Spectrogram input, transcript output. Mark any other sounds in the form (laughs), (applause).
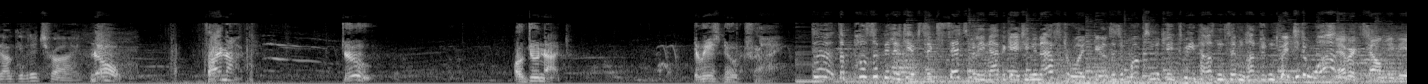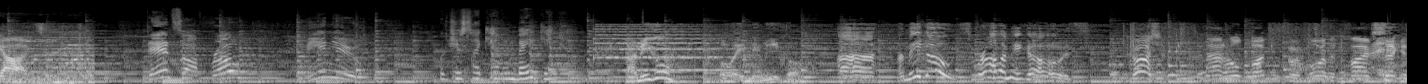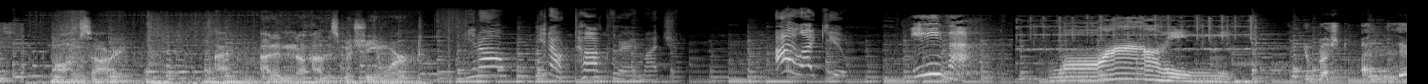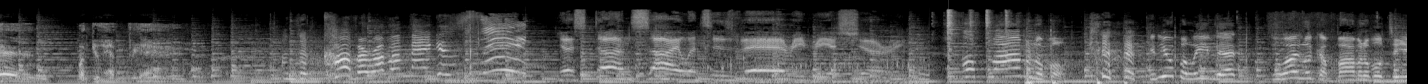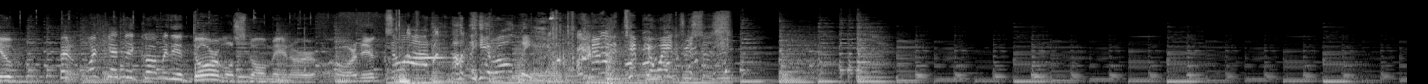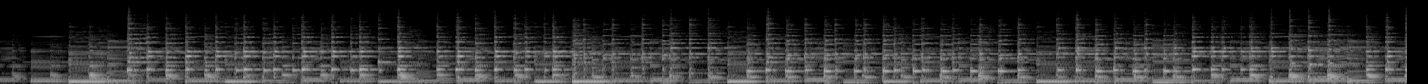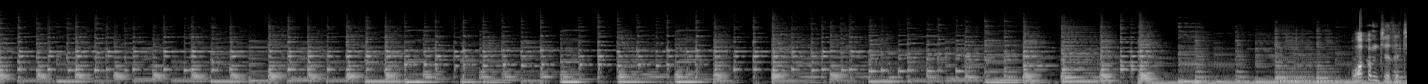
right, I'll give it a try. No. Try not. Do. Or do not. There is no try. The, the possibility of successfully navigating an asteroid field is approximately 3,720 to 1. Never tell me the odds. Dance off, bro. Me and you. We're just like Kevin Bacon. Amigo o enemigo? Uh, amigos! We're all amigos! Caution! Do not hold button for more than five seconds. Oh, I'm sorry. I I didn't know how this machine worked. You know, you don't talk very much. I like you. Eva. You must unlearn what you have learned. On the cover of a magazine! Your stunned silence is very reassuring. Abominable! (laughs) Can you believe that? Do I look abominable to you? Hey, why can't they call me the adorable snowman or or the Salad uh, out here only. Remember to tip your waitresses.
